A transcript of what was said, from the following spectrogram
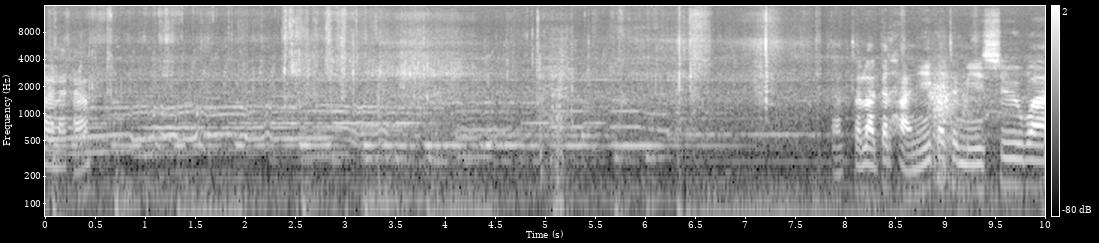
มานะครับ สำหรับกระถางนี้ก็จะมีชื่อว่า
